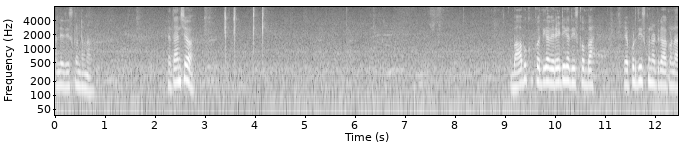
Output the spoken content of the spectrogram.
అన్నీ తీసుకుంటున్నా. యథాంశో బాబుకు కొద్దిగా వెరైటీగా తీసుకోబ్బా. ఎప్పుడు తీసుకున్నట్టు కాకుండా.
